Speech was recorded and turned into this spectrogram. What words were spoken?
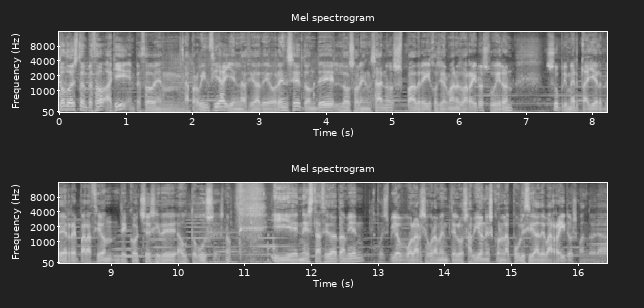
todo esto empezó aquí, empezó en la provincia y en la ciudad de Orense, donde los orensanos, padre, hijos y hermanos Barreiros, subieron su primer taller de reparación de coches y de autobuses. ¿no? Y en esta ciudad también, pues vio volar seguramente los aviones con la publicidad de Barreiros cuando era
